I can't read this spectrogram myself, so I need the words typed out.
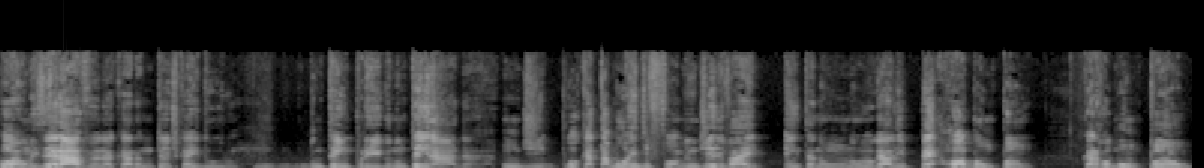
Pô, é um miserável, né, cara? Não tem onde cair duro. Não, não, tem emprego, não tem nada. Um dia, pô, o cara tá morrendo de fome. Um dia ele vai, entra num, num lugar ali, pé, rouba um pão. O cara roubou um pão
